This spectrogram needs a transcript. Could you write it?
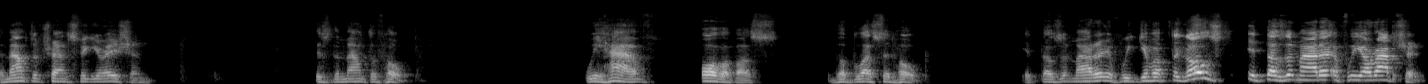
The Mount of Transfiguration is the Mount of Hope. We have, all of us, the blessed hope. It doesn't matter if we give up the ghost, it doesn't matter if we are raptured.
